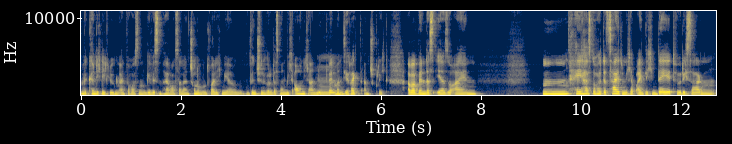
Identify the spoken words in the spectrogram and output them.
Wir könnte ich nicht lügen, einfach aus einem Gewissen heraus allein schon und weil ich mir wünschen würde, dass man mich auch nicht anlügt, Mhm. wenn man direkt anspricht. Aber wenn das eher so ein, mm, hey, hast du heute Zeit und ich habe eigentlich ein Date, würde ich sagen,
